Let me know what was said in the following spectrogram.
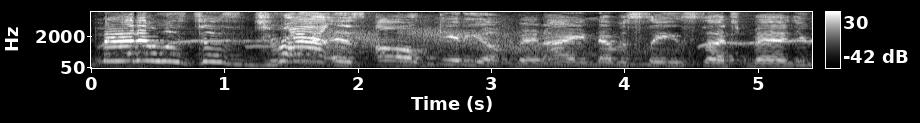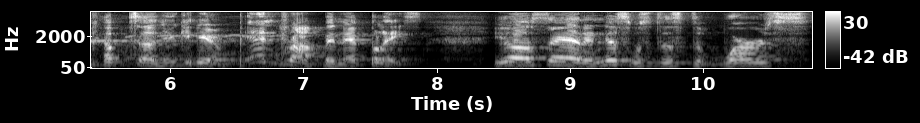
man, it was just dry as all giddy up, man. I ain't never seen such, man. You, I'm telling you, you can hear a pin drop in that place. You know what I'm saying? And this was just the worst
